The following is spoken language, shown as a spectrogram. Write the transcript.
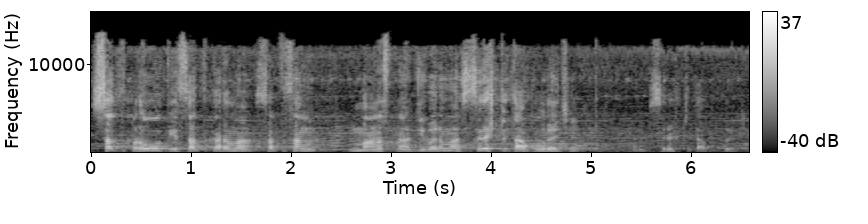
સત પ્રવૃત્તિ સત્કર્મ, સત્સંગ માણસના જીવનમાં શ્રેષ્ઠતા પૂરે છે. શ્રેષ્ઠતા પૂરે છે.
